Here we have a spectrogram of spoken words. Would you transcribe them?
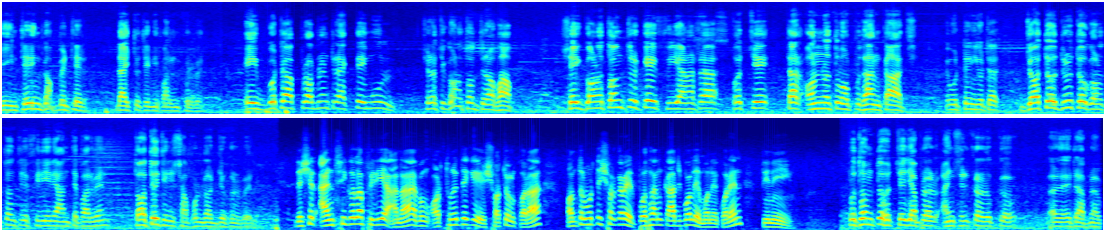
যে ইন্টারিম গভর্নমেন্টের দায়িত্ব তিনি পালন করবেন। এই গোটা প্রবলেমটার একটাই মূল সেটা হচ্ছে গণতন্ত্রের অভাব। সেই গণতন্ত্রকে ফিরিয়ে আনাটা হচ্ছে তার অন্যতম প্রধান কাজ এবং তিনি ওটা যত দ্রুত গণতন্ত্রে ফিরিয়ে আনতে পারবেন ততই তিনি সাফল্য অর্জন করবেন। দেশের আইন শৃঙ্খলা ফিরিয়ে আনা এবং অর্থনীতিকে সচল করা অন্তর্বর্তী সরকারের প্রধান কাজ বলে মনে করেন তিনি। প্রথম তো হচ্ছে যে আপনার আইন শৃঙ্খলা রক্ষা এটা আপনার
